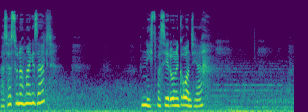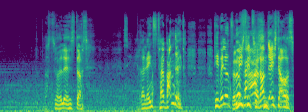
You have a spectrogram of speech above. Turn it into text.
Was hast du nochmal gesagt? Nichts passiert ohne Grund, ja? Was zur Hölle ist das? Sie wäre längst verwandelt. Die will uns Für nur mich sieht's verdammt echt aus!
